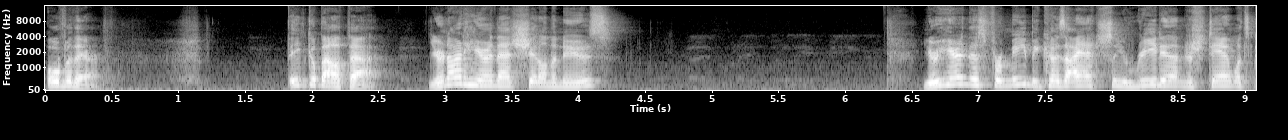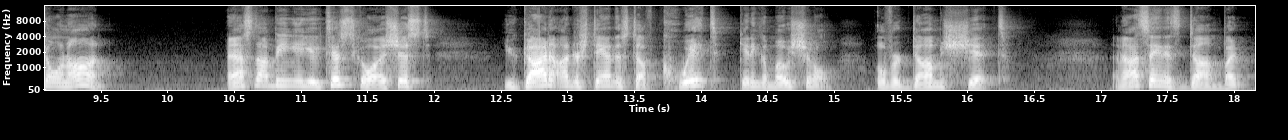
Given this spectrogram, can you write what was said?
over there. Think about that. You're not hearing that shit on the news. You're hearing this from me because I actually read and understand what's going on. And that's not being egotistical. It's just you got to understand this stuff. Quit getting emotional over dumb shit. I'm not saying it's dumb, but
